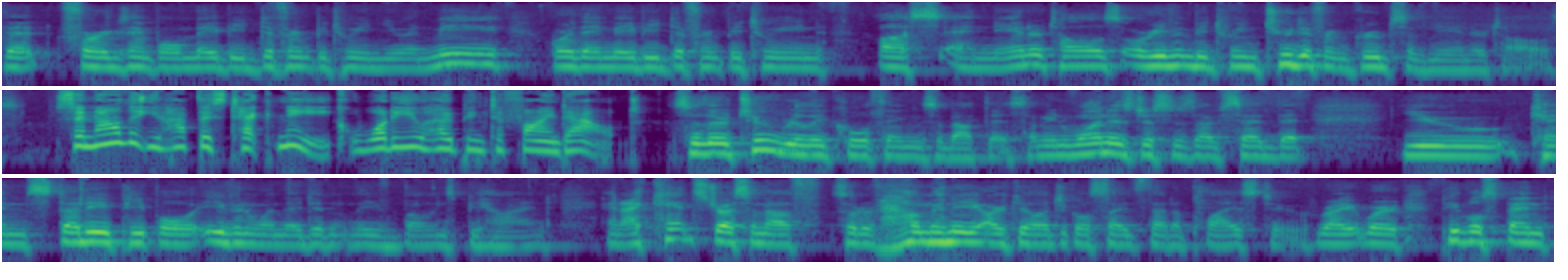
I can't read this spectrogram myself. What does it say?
that, for example, may be different between you and me, or they may be different between us and Neanderthals, or even between two different groups of Neanderthals. So now that you have this technique, what are you hoping to find out? So there are two really cool things about this. I mean, one is just as I've said that you can study people even when they didn't leave bones behind. And I can't stress enough sort of how many archaeological sites that applies to, right? Where people spend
